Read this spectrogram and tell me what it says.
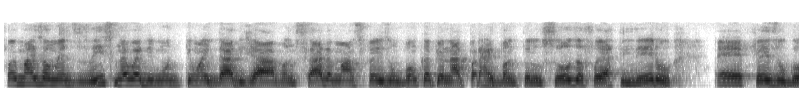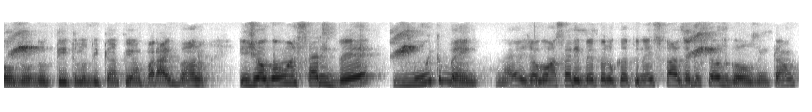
foi mais ou menos isso, né? O Edmundo tem uma idade já avançada, mas fez um bom campeonato paraibano pelo Souza, foi artilheiro, é, fez o gol do, do, título de campeão paraibano e jogou uma Série B muito bem, né? Jogou uma Série B pelo Campinense fazendo seus gols. Então,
